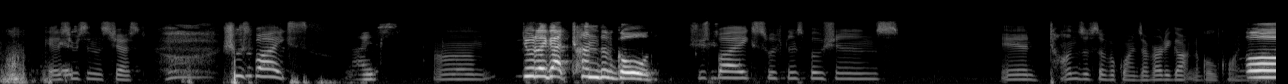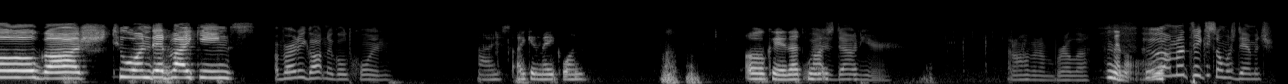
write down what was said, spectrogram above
Okay, let's see what's in this chest. shoe spikes. Nice. Um, Dude, I got tons of gold. shoe spikes, swiftness potions, and tons of silver coins. I've already gotten a gold coin. Oh gosh, two undead Vikings. I've already gotten a gold coin. Nice, I can make one. Okay, that's What is down here? I don't have an umbrella. I'm gonna. Ooh, I'm gonna take so much damage.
